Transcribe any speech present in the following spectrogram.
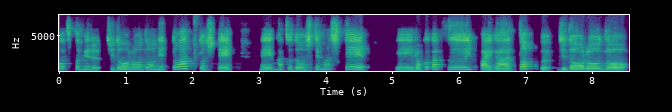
を務める児童労働ネットワークとして、えー活動してまして、えー6月いっぱいがトップ児童労働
